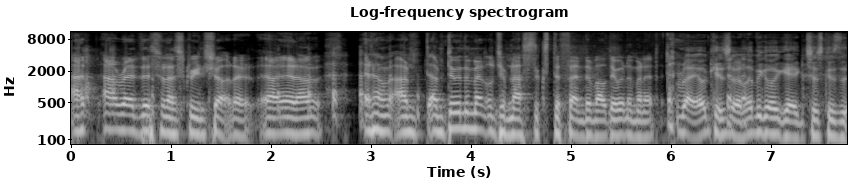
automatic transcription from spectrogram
I, I read this when I screenshot it, and I'm and I'm, I'm I'm doing the mental gymnastics to defend him. I'll do it in a minute. right okay So let me go again just because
